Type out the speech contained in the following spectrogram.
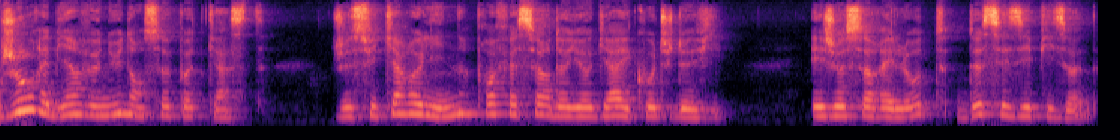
Bonjour et bienvenue dans ce podcast. Je suis Caroline, professeure de yoga et coach de vie, et je serai l'hôte de ces épisodes.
